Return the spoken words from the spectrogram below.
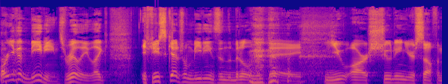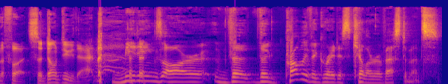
or even meetings. Really, like if you schedule meetings in the middle of the day, you are shooting yourself in the foot. So don't do that. Meetings are the the probably the greatest killer of estimates.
